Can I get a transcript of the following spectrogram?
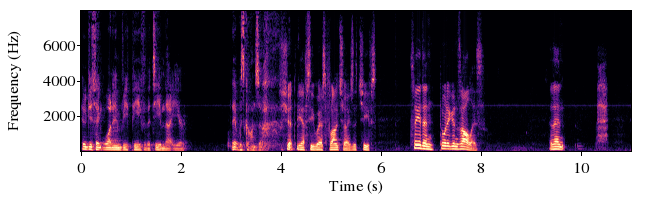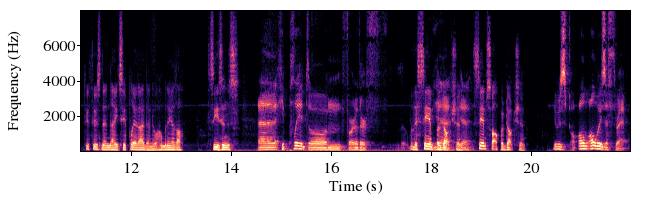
who do you think won MVP for the team that year? It was Gonzo. Shit, the AFC West franchise, the Chiefs. Trading Tony Gonzalez. And then 2009, so he played, I don't know, how many other seasons? Uh, he played on for another. F- the same production, yeah, yeah. same sort of production. He was al- always a threat.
